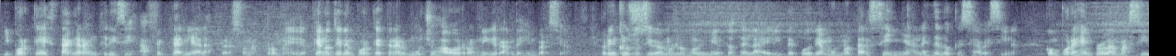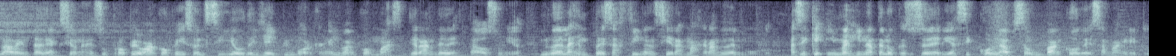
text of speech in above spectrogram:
y por qué esta gran crisis afectaría a las personas promedio, que no tienen por qué tener muchos ahorros ni grandes inversiones. Pero incluso si vemos los movimientos de la élite, podríamos notar señales de lo que se avecina, como por ejemplo la masiva venta de acciones de su propio banco que hizo el CEO de JP Morgan, el banco más grande de Estados Unidos y una de las empresas financieras más grandes del mundo. Así que imagínate lo que sucedería si un banco de esa magnitud.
